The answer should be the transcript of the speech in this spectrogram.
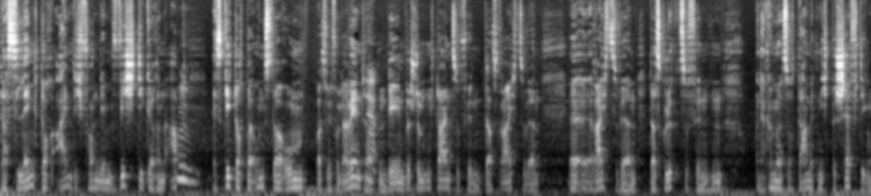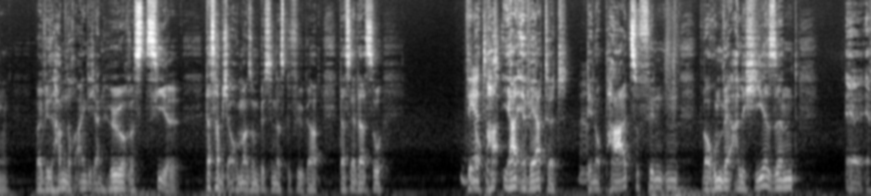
das lenkt doch eigentlich von dem Wichtigeren ab. Hm. Es geht doch bei uns darum, was wir von erwähnt hatten, ja. den bestimmten Stein zu finden, das reich zu werden, äh, äh, reich zu werden, das Glück zu finden. Und dann können wir uns doch damit nicht beschäftigen, weil wir haben doch eigentlich ein höheres Ziel. Das habe ich auch immer so ein bisschen das Gefühl gehabt, dass er das so den Opal, ja, er wertet, ja. den Opal zu finden, warum wir alle hier sind. Er, er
